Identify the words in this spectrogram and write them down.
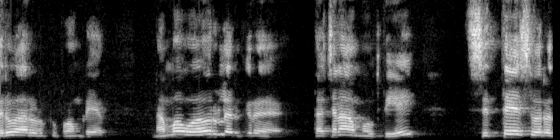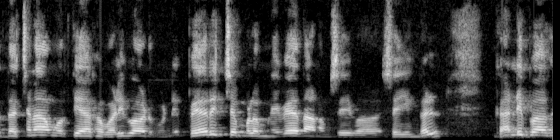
திருவாரூருக்கு போக முடியாது. நம்ம ஊரில் இருக்கிற தட்சிணாமூர்த்தியை சித்தேஸ்வர தட்சிணாமூர்த்தியாக வழிபாடு பண்ணி பேரிச்சம்பளம் நிவேதானம் செய்வா செய்யுங்கள். கண்டிப்பாக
